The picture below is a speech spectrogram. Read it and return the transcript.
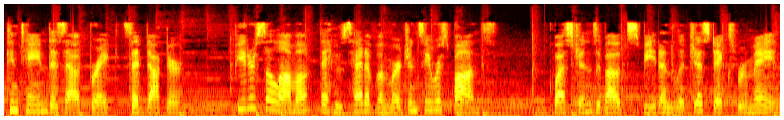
contain this outbreak, said Dr. Peter Salama, the WHO's head of emergency response questions about speed and logistics remain.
